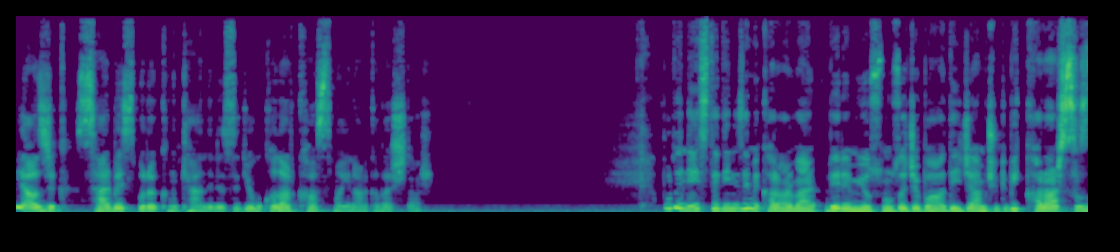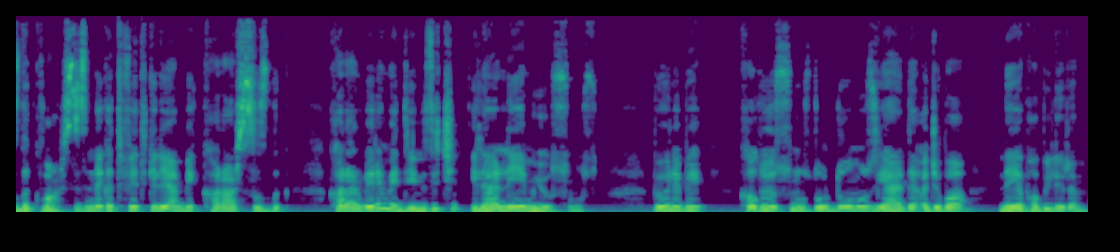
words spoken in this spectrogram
birazcık serbest bırakın kendinizi diyor. Bu kadar kasmayın arkadaşlar. Burada ne istediğinize mi karar ver, veremiyorsunuz acaba diyeceğim. Çünkü bir kararsızlık var. Sizi negatif etkileyen bir kararsızlık. Karar veremediğiniz için ilerleyemiyorsunuz. Böyle bir kalıyorsunuz. Durduğunuz yerde acaba ne yapabilirim?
